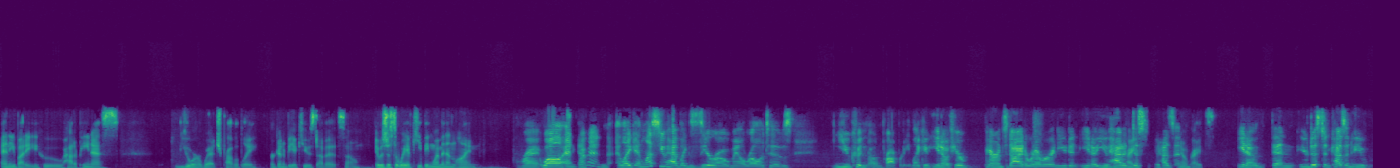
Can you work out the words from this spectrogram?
anybody who had a penis, you're a witch, probably, or going to be accused of it. So, it was just a way of keeping women in line. Right. Well, and yeah. women like unless you had like zero male relatives, you couldn't own property. Like you know, if your parents died or whatever, and you didn't, you know, you had a Right. distant With cousin, No rights. you know, then your distant cousin who you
